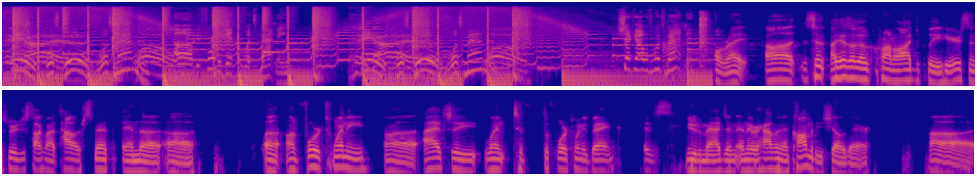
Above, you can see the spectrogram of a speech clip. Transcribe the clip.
Hey, what's good? What's man? Whoa. Uh, before we get to what's mattening, Hey, what's good? What's man? Whoa. check out what's mattening. All right. Uh, since I guess I'll go chronologically here, since we were just talking about Tyler Smith and the uh, uh, on 420. Uh, I actually went to the 420 Bank, as you'd imagine, and they were having a comedy show there. Uh,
